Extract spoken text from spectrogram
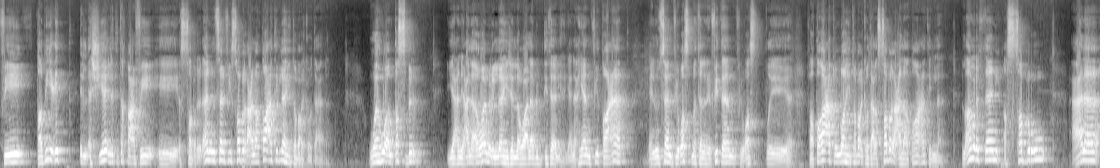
في طبيعة الأشياء التي تقع في الصبر. الآن الإنسان في صبر على طاعة الله تبارك وتعالى. وهو أن تصبر يعني على أوامر الله جل وعلا بامتثالها. يعني أحيانا في طاعات يعني الإنسان في وسط مثلا الفتن في وسط فطاعة الله تبارك وتعالى الصبر على طاعة الله. الأمر الثاني الصبر على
